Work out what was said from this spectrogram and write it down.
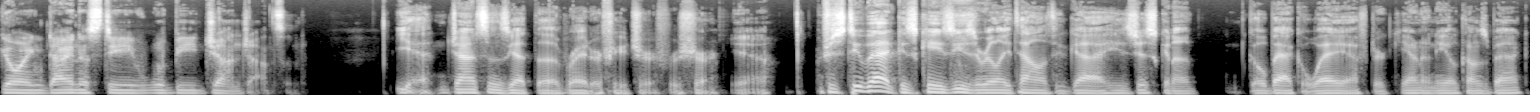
going dynasty would be John Johnson. Yeah, Johnson's got the brighter future for sure. Yeah. Which is too bad because Kazee's a really talented guy. He's just gonna go back away after Keanu Neal comes back.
